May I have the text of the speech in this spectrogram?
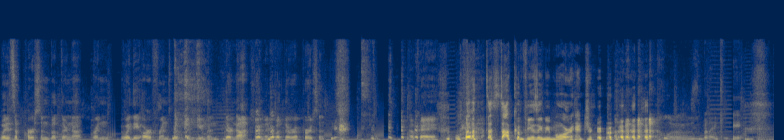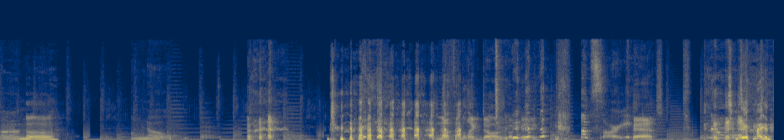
Wait, it's a person, but they're not friends. Wait, they are friends with the human. They're not human, but they're a person. Okay. What? Stop confusing me more, Andrew. Clues, but I can't. Um. uh. oh no. Nothing like dog. Okay. I'm sorry. Cat. No. Damn it!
